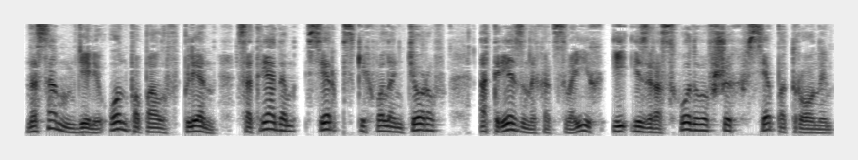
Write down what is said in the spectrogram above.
На самом деле он попал в плен с отрядом сербских волонтеров, отрезанных от своих и израсходовавших все патроны.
